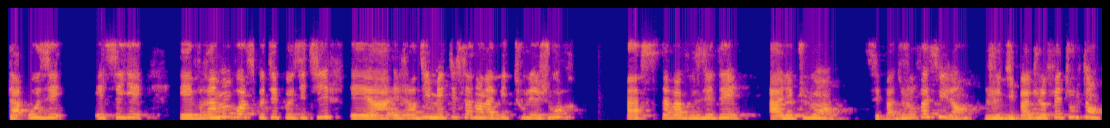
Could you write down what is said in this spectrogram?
tu as osé essayez et vraiment voir ce côté positif. Et, euh, et, je leur dis, mettez ça dans la vie de tous les jours parce que ça va vous aider à aller plus loin. C'est pas toujours facile, hein. je ne dis pas que je le fais tout le temps,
